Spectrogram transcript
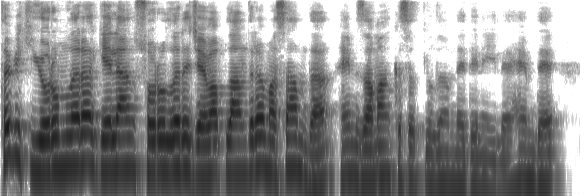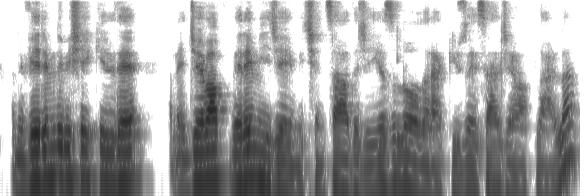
Tabii ki yorumlara gelen soruları cevaplandıramasam da hem zaman kısıtlılığım nedeniyle hem de hani verimli bir şekilde hani cevap veremeyeceğim için sadece yazılı olarak yüzeysel cevaplarla.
